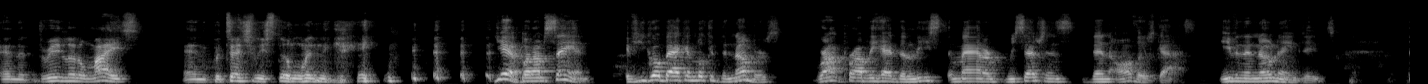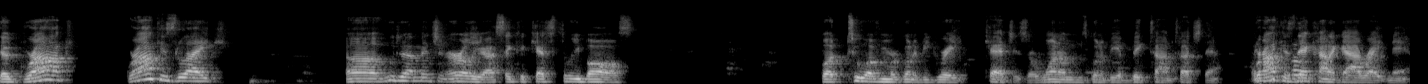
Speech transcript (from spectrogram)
and the three little mice and potentially still win the game. yeah, but I'm saying if you go back and look at the numbers, Gronk probably had the least amount of receptions than all those guys, even the no-name dudes. The Gronk, Gronk is like, uh, who did I mention earlier? I said could catch three balls, but two of them are going to be great catches, or one of them is going to be a big time touchdown. Gronk is that kind of guy right now.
